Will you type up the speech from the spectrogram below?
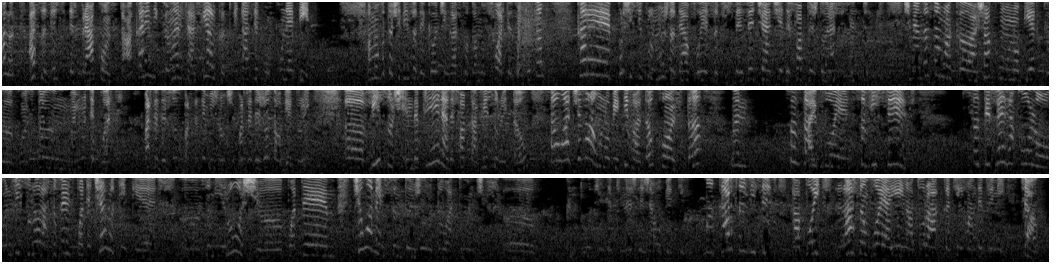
Salut! Astăzi este despre a consta, care în dicționar este ar fi alcătuit, a se compune din. Am avut o ședință de coaching azi cu o doamnă foarte drăguță, care pur și simplu nu-și dădea voie să viseze ceea ce de fapt își dorea să se întâmple. Și mi-am dat seama că așa cum un obiect uh, constă în mai multe părți, partea de sus, partea de mijloc și partea de jos a obiectului, uh, visul și îndeplinirea de fapt a visului tău sau a ceva, un obiectiv al tău constă în să-ți dai voie, să visezi, să te vezi acolo în visul ăla, să vezi poate ce anotimp e, uh, să miroși, uh, poate ce oameni sunt în jurul tău atunci uh, când tu îți îndeplinești deja obiectivul. Măcar să-l visezi, că apoi lasă în voia ei natura că ți-l va îndeplini. Ceau!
